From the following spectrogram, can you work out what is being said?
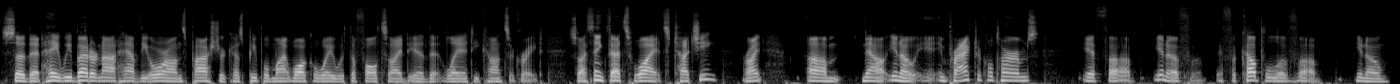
so that, hey, we better not have the orans posture because people might walk away with the false idea that laity consecrate. So I think that's why it's touchy, right? Um, now, you know, in, in practical terms, if, uh, you know, if, if a couple of, uh, you know,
